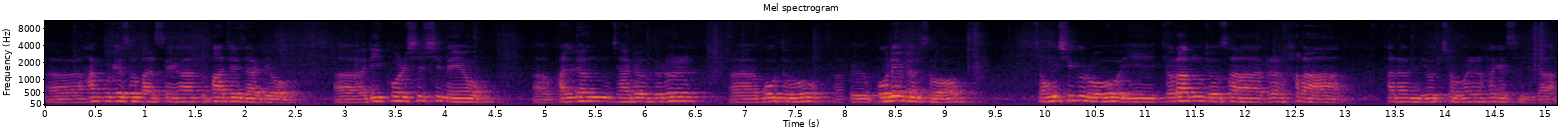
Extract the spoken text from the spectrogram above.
어, 한국에서 발생한 화재 자료, 어, 리콜 실시 내용 어, 관련 자료들을 어, 모두 그 보내면서 정식으로 이 결함 조사를 하라 하는 요청을 하겠습니다.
